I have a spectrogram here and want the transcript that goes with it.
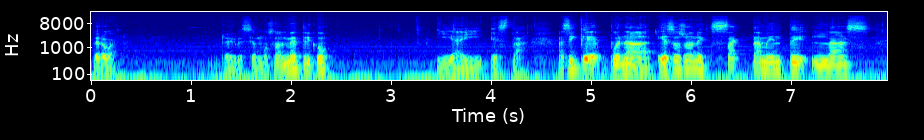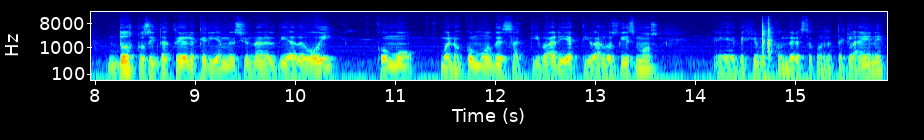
Pero bueno, regresemos al métrico. Y ahí está. Así que, pues nada, esas son exactamente las dos cositas que yo le quería mencionar el día de hoy. Como, bueno, cómo desactivar y activar los gizmos. Eh, déjeme esconder esto con la tecla N.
